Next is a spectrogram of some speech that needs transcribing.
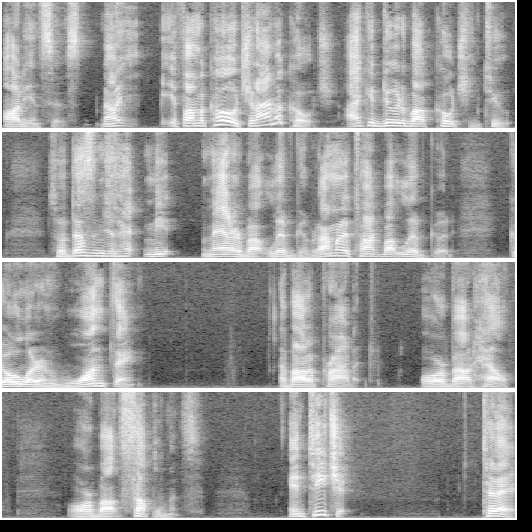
audience is. Now, if I'm a coach, and I'm a coach, I could do it about coaching too. So it doesn't just matter about live good, but I'm going to talk about live good go learn one thing about a product or about health or about supplements and teach it today.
